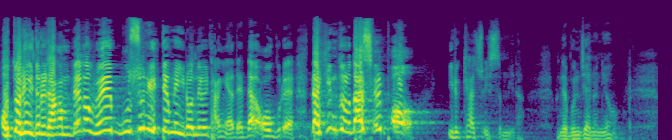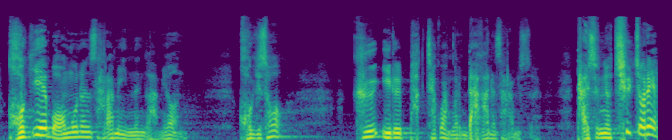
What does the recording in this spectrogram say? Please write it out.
어떤 일들을 당하면 내가 왜 무슨 일 때문에 이런 일을 당해야 돼? 나 억울해. 나 힘들어. 나 슬퍼. 이렇게 할 수 있습니다. 근데 문제는요. 거기에 머무는 사람이 있는가 하면 거기서 그 일을 박차고 한 걸음 나가는 사람이 있어요. 다윗은요 7절에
